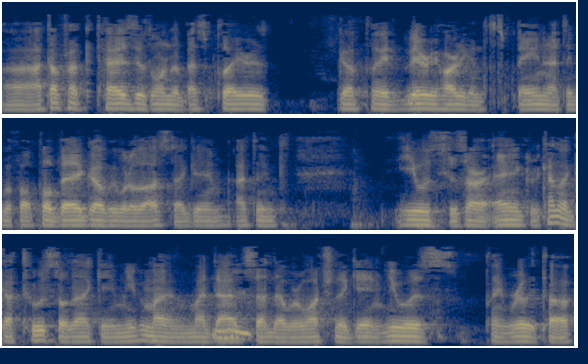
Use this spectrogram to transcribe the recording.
Uh, I thought Fratesi was one of the best players. Got played very hard against Spain. And I think without Pobega, we would have lost that game. I think he was just our anchor. Kind of like Gattuso that game. Even my my dad mm. said that we we're watching the game. He was playing really tough.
